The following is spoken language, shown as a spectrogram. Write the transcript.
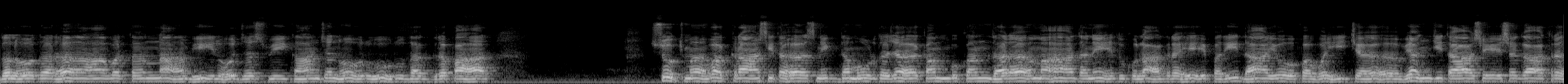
दलोदर आवर्तनाभिरोजस्वी काञ्चनोरुरुदग्रपात् सूक्ष्मवक्राशितः स्निग्धमूर्धज कम्बुकन्धर महादने दुकुलाग्रहे परिधायोपवै च व्यञ्जिताशेषगात्र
